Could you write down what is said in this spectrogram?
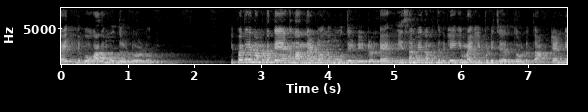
കരിഞ്ഞു പോകാതെ മൂത്ത് കിട്ടുള്ളൂ ഇപ്പോൾ ദേ നമ്മുടെ തേങ്ങ നന്നായിട്ട് ഒന്ന് മൂത്തിട്ടിട്ടുണ്ട് ഈ സമയം നമുക്ക് ഇതിലേക്ക് മല്ലിപ്പൊടി ചേർത്ത് കൊടുക്കാം. രണ്ട്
